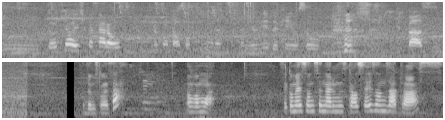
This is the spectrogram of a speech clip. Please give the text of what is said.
E tô aqui hoje com a Carol para contar um pouquinho né, da minha vida, quem eu sou, o que faço. Podemos começar? Sim. Então vamos lá. Você começou no cenário musical seis anos atrás,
